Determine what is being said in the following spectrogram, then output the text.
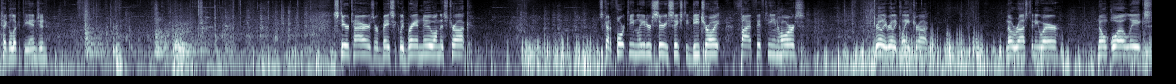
Take a look at the engine. Steer tires are basically brand new on this truck. It's got a 14 liter Series 60 Detroit, 515 horse. Really, really clean truck. No rust anywhere, no oil leaks.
